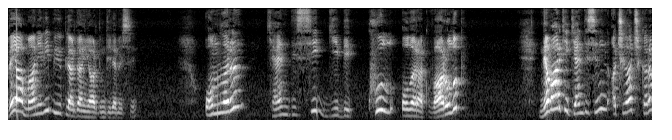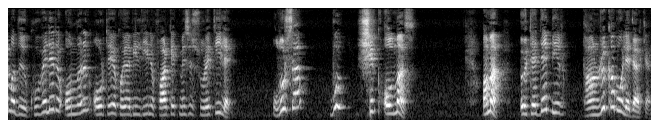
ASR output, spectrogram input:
veya manevi büyüklerden yardım dilemesi, onların kendisi gibi kul olarak var olup, ne var ki kendisinin açığa çıkaramadığı kuvveleri onların ortaya koyabildiğini fark etmesi suretiyle olursa bu şirk olmaz. Ama ötede bir tanrı kabul ederken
